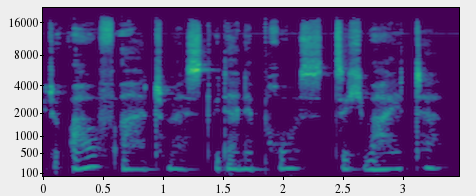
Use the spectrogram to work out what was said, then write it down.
Wie du aufatmest, wie deine Brust sich weitet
